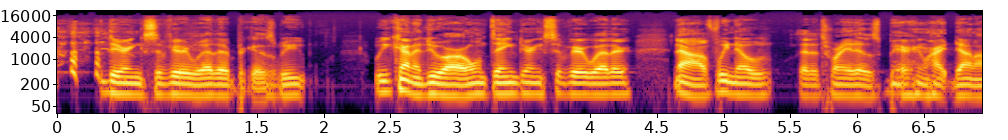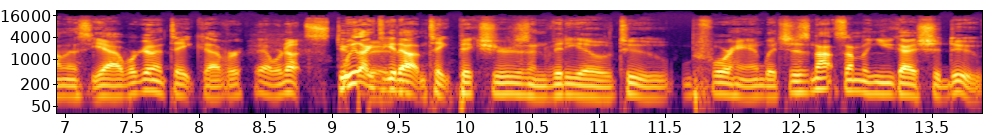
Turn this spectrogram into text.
during severe weather because we we kind of do our own thing during severe weather. Now, if we know that a tornado is bearing right down on us, yeah, we're going to take cover. Yeah, we're not stupid. We like to get out and take pictures and video too beforehand, which is not something you guys should do.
